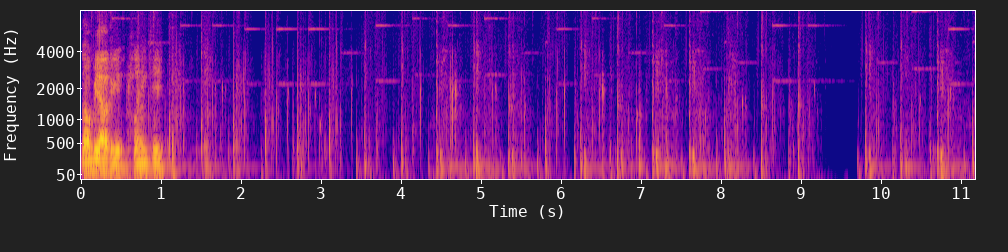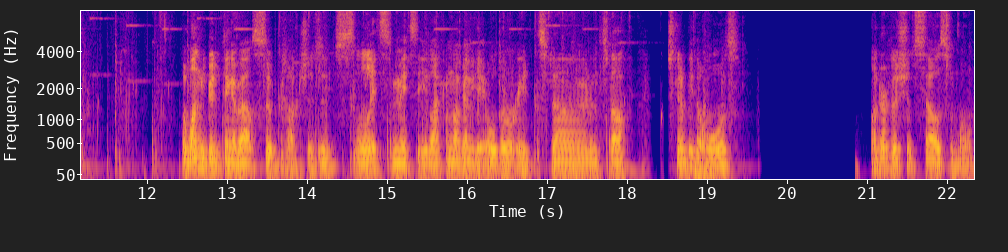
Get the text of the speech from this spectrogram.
I'll be able to get plenty. The one good thing about Silk Touch is it's less messy, like I'm not going to get all the redstone and stuff. It's going to be the ores. Wonder if this should sell some more.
